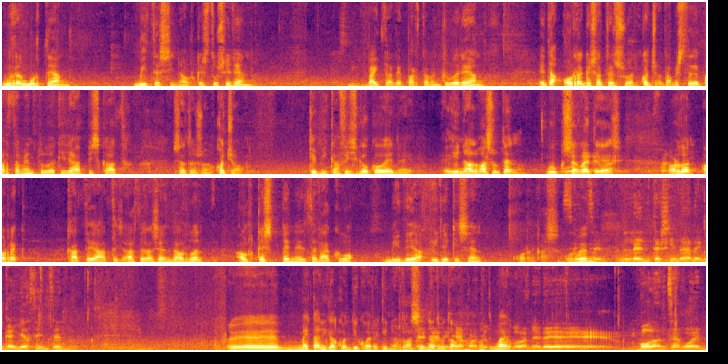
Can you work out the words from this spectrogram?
Urren gurtean, bitezin aurkeztu ziren, baita departamentu berean, eta horrek esaten zuen, kontxo, eta beste departamentuek ja pizkat, esaten zuen, kontxo, kimika fizikoko gene, egin alba zuten, guk zerretik ez. Orduan, horrek katea atera zen, da orduan, aurkezpenetarako bidea ireki zen horrekaz. Orduan, lehen tesinaren gaia zein zen? E, mekanika kuantikoarekin erlazionatuta. Mekanika kuantikoa, bai. orduan ere modan zegoen,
